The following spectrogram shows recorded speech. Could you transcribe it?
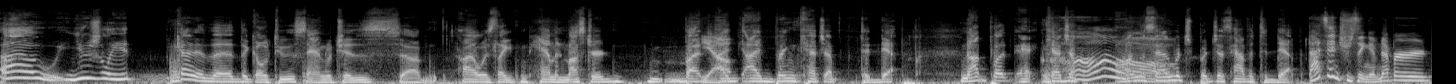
Oh, usually it, kind of the, the go-to sandwiches. Um, I always like ham and mustard, but Yeah. I, I'd bring ketchup to dip. Not put eh, ketchup on the Oh. sandwich, but just have it to dip. That's interesting. I've never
